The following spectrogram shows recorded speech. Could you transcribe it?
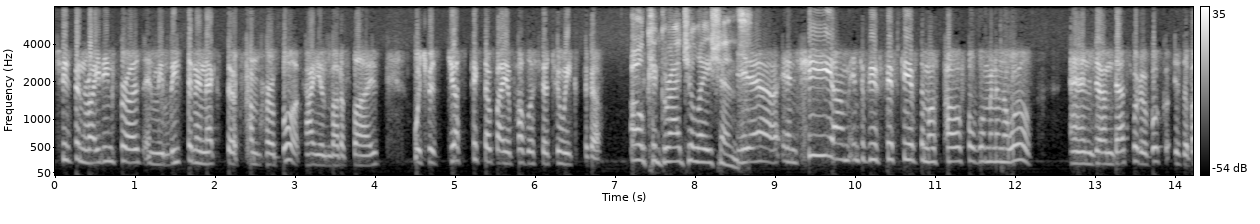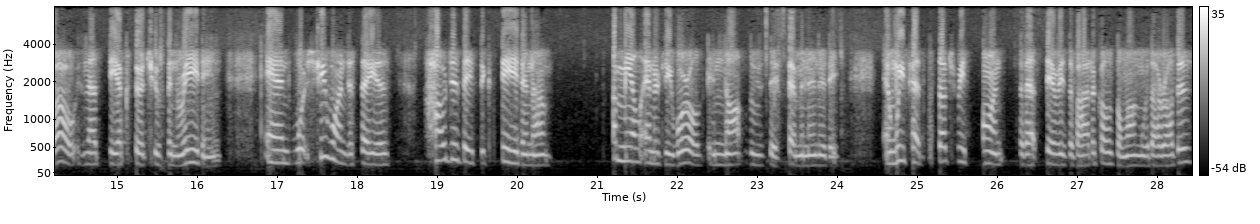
she's been writing for us and released an excerpt from her book, Iron Butterflies, which was just picked up by a publisher two weeks ago. Oh, congratulations. Yeah, and she um, interviewed 50 of the most powerful women in the world. And um, that's what her book is about, and that's the excerpt you've been reading. And what she wanted to say is, how did they succeed in a, a male energy world and not lose their femininity? And we've had such response to that series of articles along with our others.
